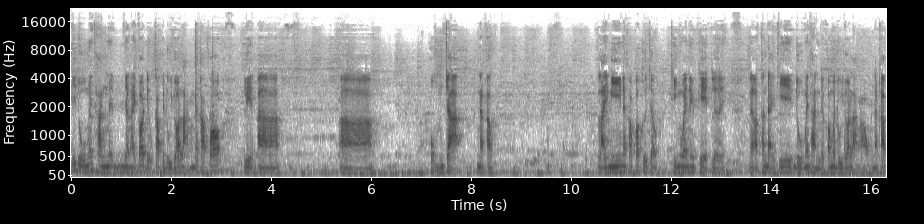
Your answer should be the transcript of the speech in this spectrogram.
ที่ดูไม่ทันไม่ยังไงก็เดี๋ยวกลับไปดูย้อนหลังนะครับ เพราะเรียนอ่าอ่า ผมจะนะครับไลน์นี้นะครับก็คือจะทิ้งไว้ในเพจเลยนะครับ ท่านใดที่ดูไม่ทันเดี๋ยวก็มาดูย้อนหลังเอานะครับ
